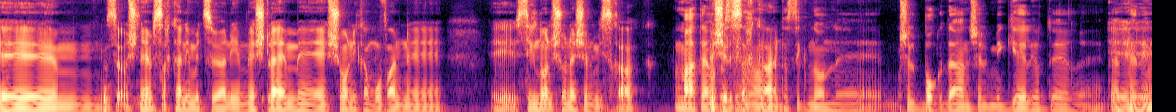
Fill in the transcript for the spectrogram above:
אמ, זהו, שניהם שחקנים מצוינים, יש להם אה, שוני כמובן, אה, סגנון שונה של משחק. מה אתה אומר את הסגנון של בוגדן, של מיגל יותר, את ההבדלים?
